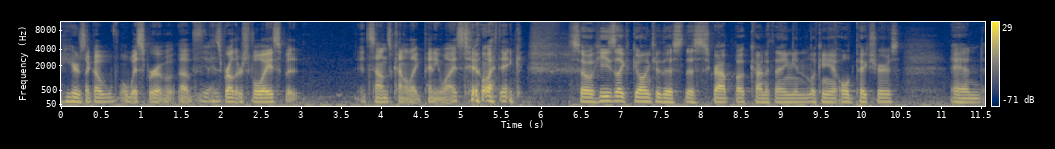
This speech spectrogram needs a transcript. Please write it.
he hears like a, a whisper of of Yeah. his brother's voice, but it sounds kind of like Pennywise too. I think. So he's like going through this this scrapbook kind of thing and looking at old pictures, and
